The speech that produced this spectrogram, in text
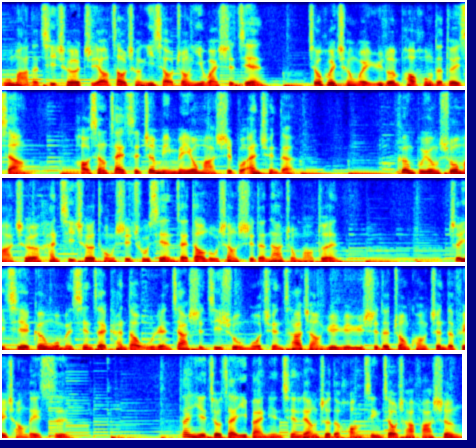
无马的汽车，只要造成一小桩意外事件，就会成为舆论炮轰的对象，好像再次证明没有马是不安全的。更不用说马车和汽车同时出现在道路上时的那种矛盾。这一切跟我们现在看到无人驾驶技术摩拳擦掌、跃跃欲试的状况真的非常类似。但也就在一百年前，两者的黄金交叉发生，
